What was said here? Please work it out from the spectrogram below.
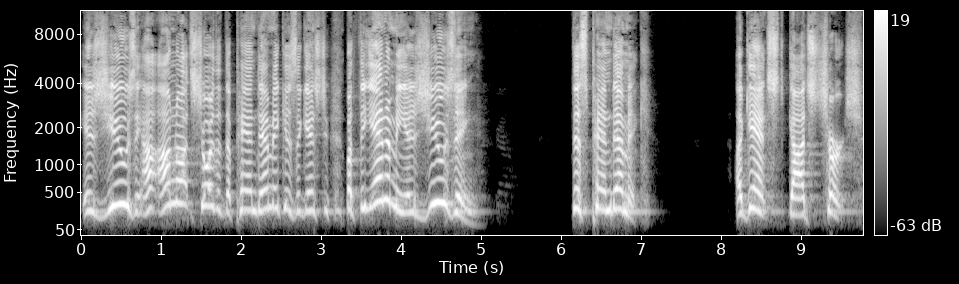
is using, I, am not sure that the pandemic is against you, but the enemy is using this pandemic against God's church.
